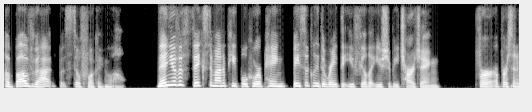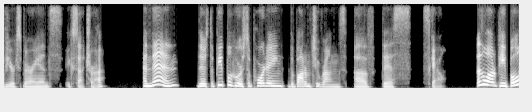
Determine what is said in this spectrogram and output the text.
above that, but still fucking low. Then you have a fixed amount of people who are paying basically the rate that you feel that you should be charging for a person of your experience, etc. And then there's the people who are supporting the bottom two rungs of this scale. That's a lot of people,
